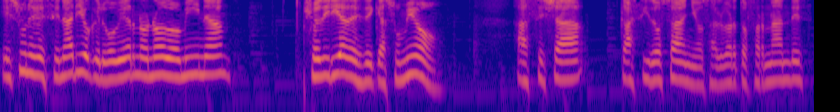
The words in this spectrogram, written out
Es un escenario que el gobierno no domina, yo diría desde que asumió, hace ya casi dos años, Alberto Fernández,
